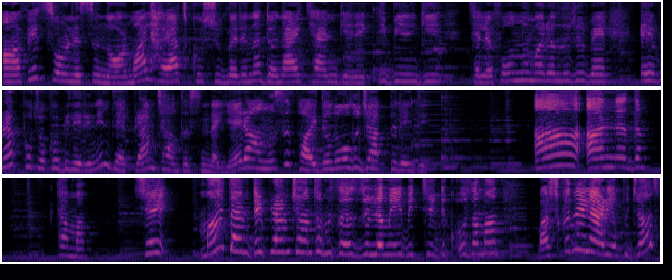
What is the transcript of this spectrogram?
Afet sonrası normal hayat koşullarına dönerken gerekli bilgi, telefon numaraları ve evrak fotokopilerinin deprem çantasında yer alması faydalı olacaktır Edi. Aa anladım. Tamam. Şey madem deprem çantamızı hazırlamayı bitirdik o zaman başka neler yapacağız?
